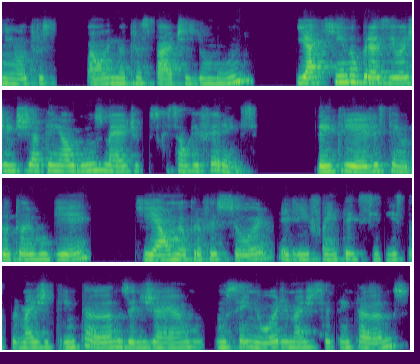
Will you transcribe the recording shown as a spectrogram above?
em outros em outras partes do mundo. E aqui no Brasil a gente já tem alguns médicos que são referência. Dentre eles tem o Dr. Ruguet, que é o meu professor, ele foi intensivista por mais de 30 anos, ele já é um, um senhor de mais de 70 anos,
